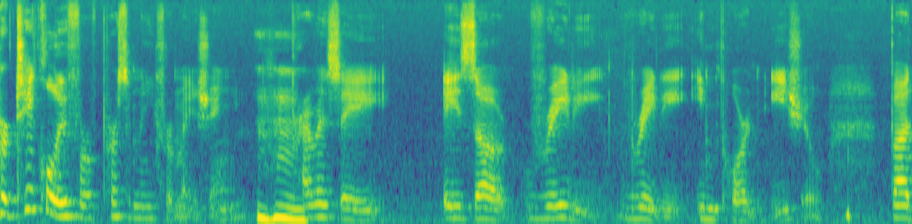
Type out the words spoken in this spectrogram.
Particularly for personal information, privacy is a really really important issue. But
